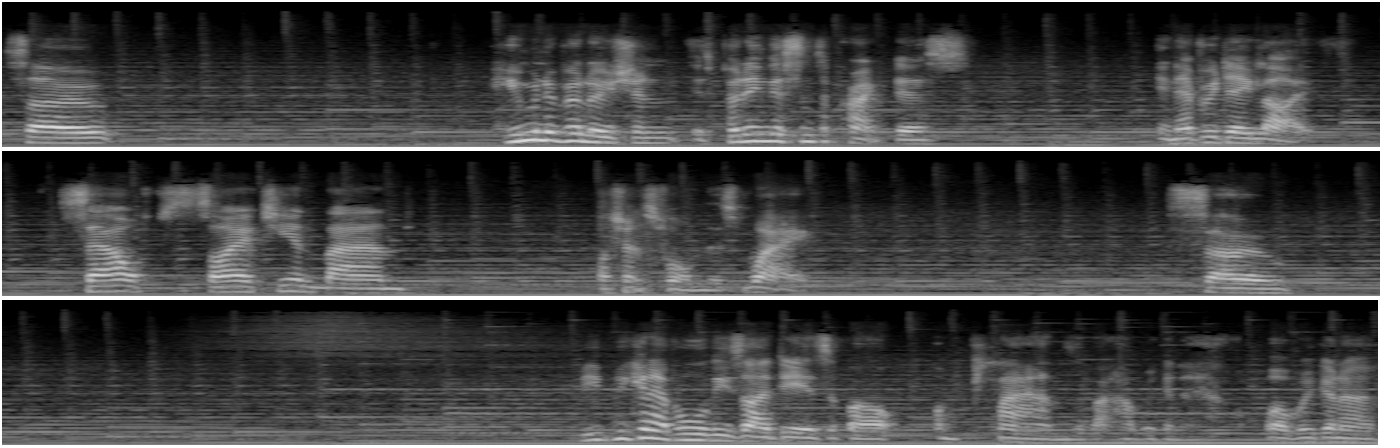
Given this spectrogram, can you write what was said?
So, human revolution is putting this into practice in everyday life. Self, society, and land are transformed this way. So, we, we can have all these ideas about and plans about how we're going to help. Well, we're going to.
